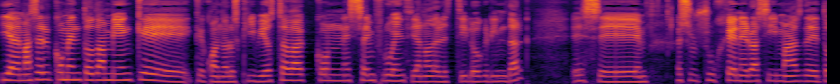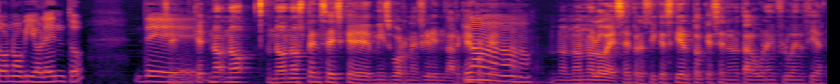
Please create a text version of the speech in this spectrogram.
y además él comentó también que, que, cuando lo escribió estaba con esa influencia ¿no? del estilo grimdark, ese, es un subgénero así más de tono violento. De... Sí, no, no, no, no os penséis que Mistborn es grimdark, ¿eh? no, Porque no, no, no, no, no, lo es, ¿eh? pero sí que es cierto que se nota alguna influencia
